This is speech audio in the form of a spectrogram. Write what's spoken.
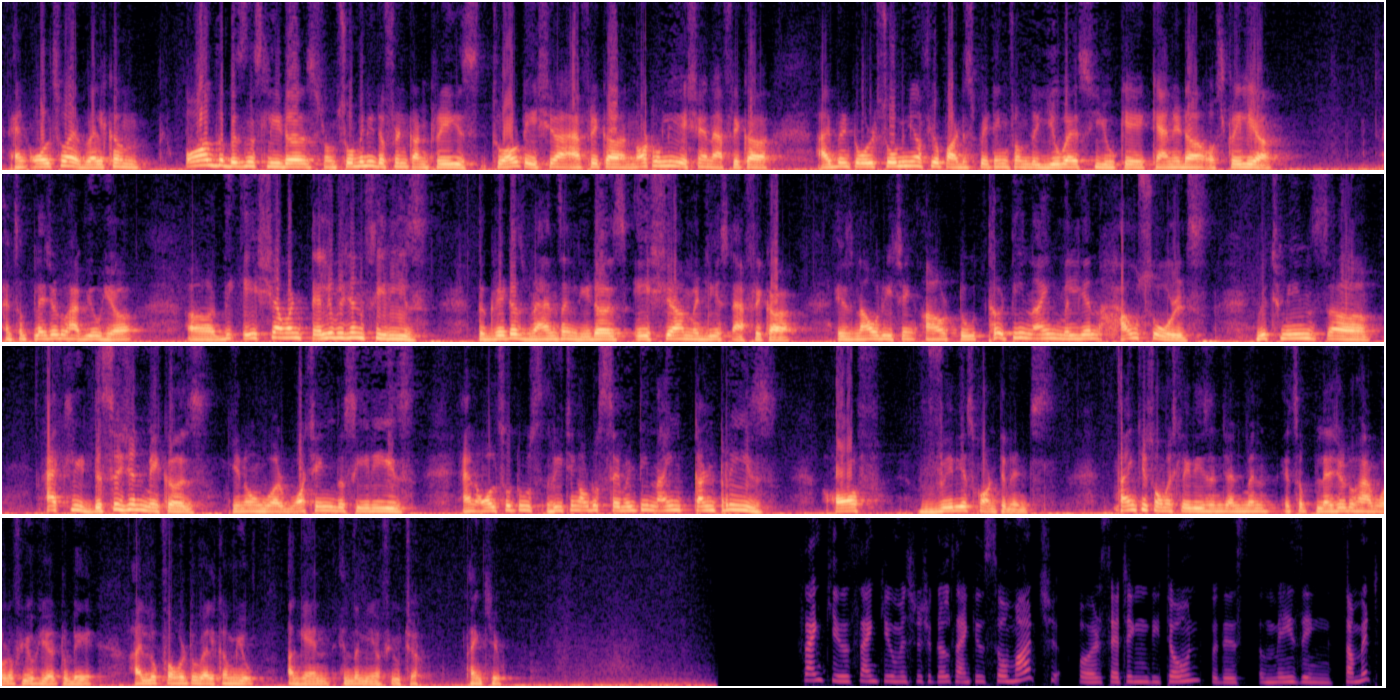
And also, I welcome all the business leaders from so many different countries throughout Asia, Africa, not only Asia and Africa, I've been told so many of you participating from the US, UK, Canada, Australia. It's a pleasure to have you here. Uh, the Asia One television series, The Greatest Brands and Leaders Asia, Middle East, Africa, is now reaching out to 39 million households, which means uh, actually decision makers, you know, who are watching the series and also to reaching out to 79 countries of various continents. Thank you so much, ladies and gentlemen. It's a pleasure to have all of you here today. I look forward to welcome you again in the near future. Thank you. Thank you, thank you, Mr. Shukal. Thank you so much for setting the tone for this amazing summit.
